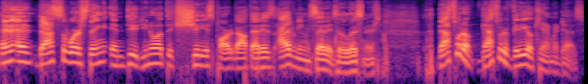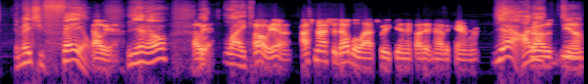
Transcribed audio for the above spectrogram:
and and that's the worst thing. And dude, you know what the shittiest part about that is? I haven't even said it to the listeners. that's what a that's what a video camera does. It makes you fail. Oh yeah. You know? Oh yeah. Like Oh yeah. I smashed a double last weekend if I didn't have a camera. yeah, I mean I was, dude, you know,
